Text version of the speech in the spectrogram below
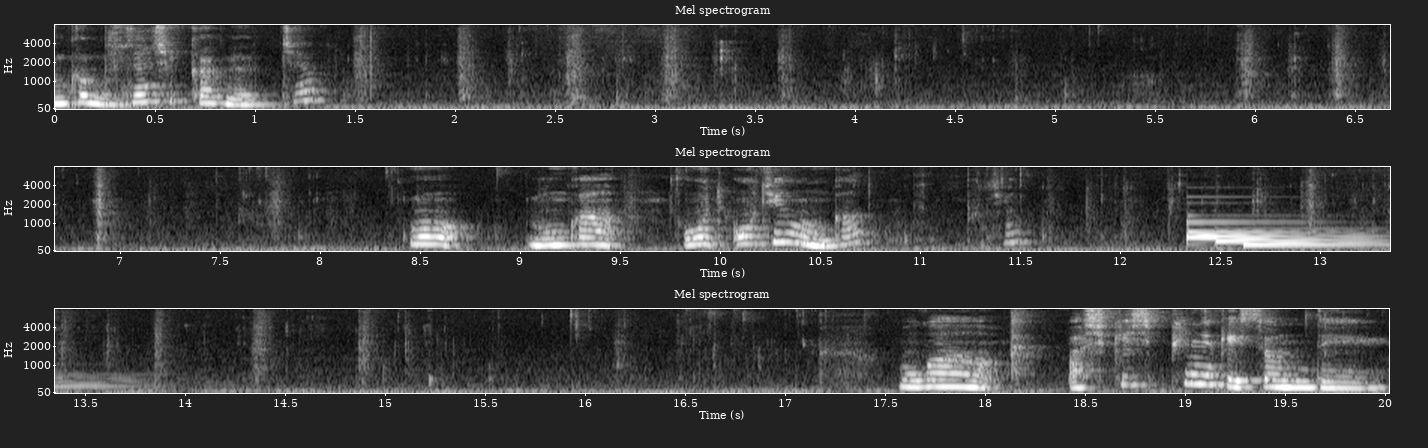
방금 무슨 식감이었죠? 뭐 뭔가 오, 오징어인가? 뭐죠? 뭐가 맛있게 씹히는 게 있었는데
